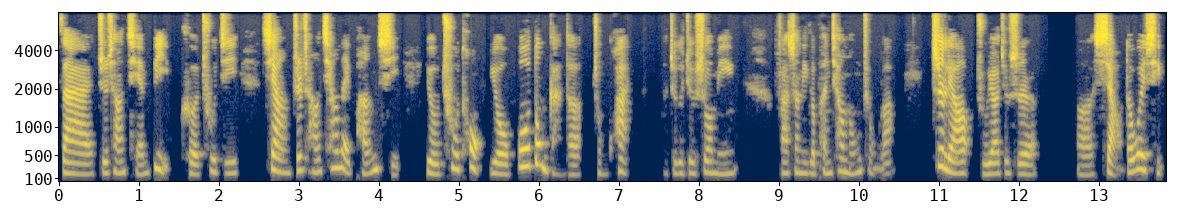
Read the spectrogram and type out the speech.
在直肠前壁可触及向直肠腔内膨起、有触痛、有波动感的肿块。这个就说明发生了一个盆腔脓肿了。治疗主要就是呃小的胃型、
